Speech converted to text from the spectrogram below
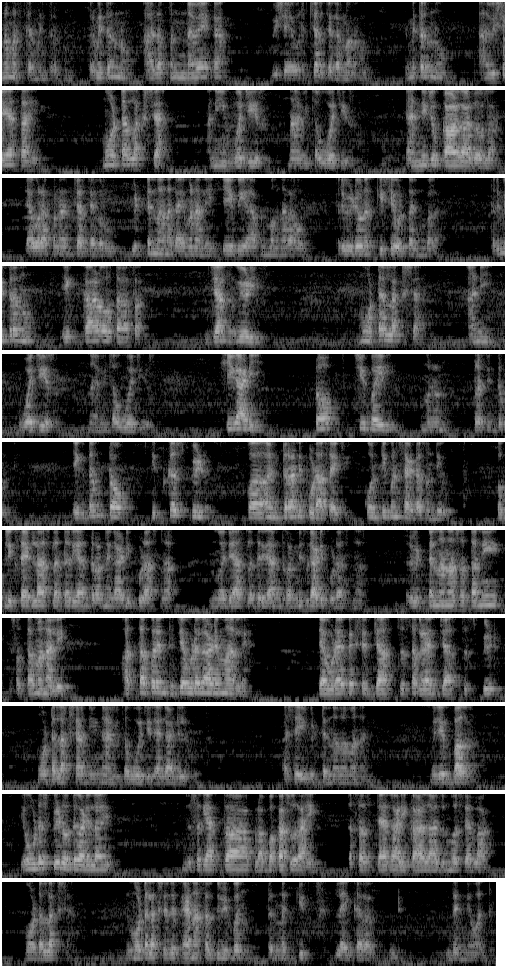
नमस्कार मित्रांनो. तर मित्रांनो आज आपण नव्या एका विषयावर चर्चा करणार आहोत. तर मित्रांनो हा विषय असा आहे मोठा लक्ष्या आणि वजीर नावीचा वजीर. यांनी जो काळ गाजवला त्यावर आपण आज चर्चा करू. विठ्ठल नाना काय म्हणाले हे बी आपण बघणार आहोत. तर व्हिडिओ नक्की शेवटपर्यंत बघा. तर मित्रांनो एक काळ होता असा ज्या वेळी मोठा लक्षा आणि वजीर नावीचा वजीर. ही गाडी टॉपची बैल म्हणून प्रसिद्ध होती. एकदम टॉप इतकं स्पीड प अंतराने पुढं असायची. कोणती पण साईड असून दे पब्लिक साईडला असला तरी अंतराने गाडी पुढं असणार. मध्ये असला तरी अंतरानेच गाडी पुढं असणार. तर विठ्ठल नाना स्वतःनी स्वतः म्हणाले आत्तापर्यंत जेवढ्या गाड्या मारल्या तेवढ्यापेक्षा जास्त सगळ्यात जास्त स्पीड मोठा लक्ष आणि न्हावीचा वजीर ह्या गाडीला होत. असंही विठ्ठल नाना म्हणाले म्हणजे बघा एवढं स्पीड होतं गाडीला. जसं की आत्ता आपला बकासूर आहे तसाच त्या गाडी काळ गाजून बसायला मोठा लक्ष. मोठ्या लक्षाचे फॅन असाल तुम्ही पण तर नक्कीच लाईक कराल धन्यवाद.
